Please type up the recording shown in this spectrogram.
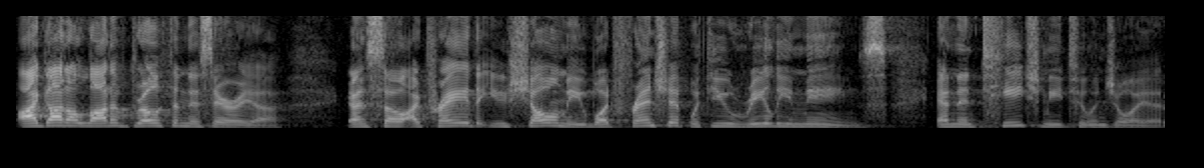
I got a lot of growth in this area. And so I pray that you show me what friendship with you really means and then teach me to enjoy it.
